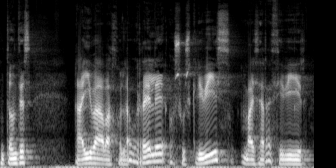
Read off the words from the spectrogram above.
Entonces, ahí va abajo la URL, os suscribís, vais a recibir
